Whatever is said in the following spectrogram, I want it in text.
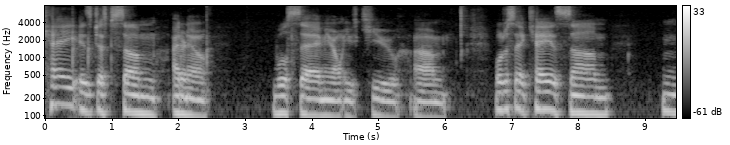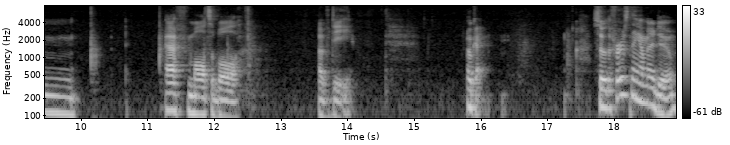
k is just some, I don't know, we'll say, maybe I won't use q, um, we'll just say k is some hmm, f multiple of d. Okay, so the first thing I'm going to do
